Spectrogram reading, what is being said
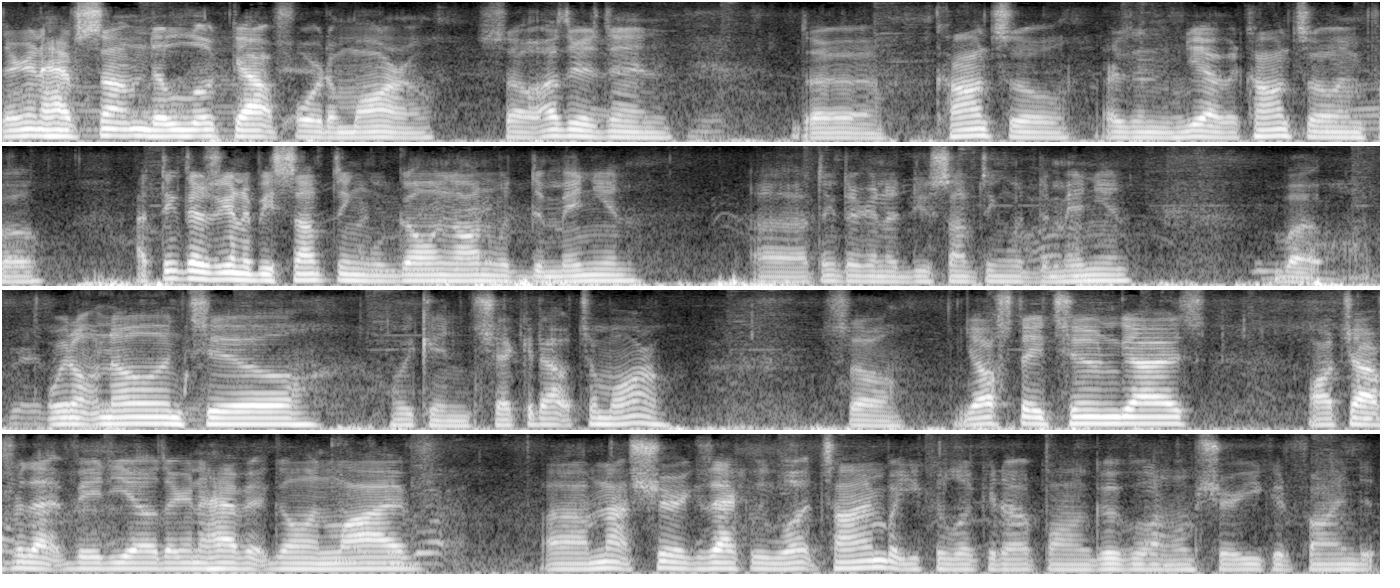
they're gonna have something to look out for tomorrow. So other than the console, or than yeah, the console info, I think there's gonna be something going on with Dominion. Uh, I think they're gonna do something with Dominion, but we don't know until we can check it out tomorrow. So y'all stay tuned, guys. Watch out for that video. They're gonna have it going live. Uh, I'm not sure exactly what time, but you could look it up on Google, and I'm sure you could find it.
